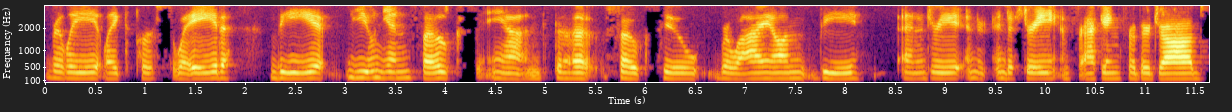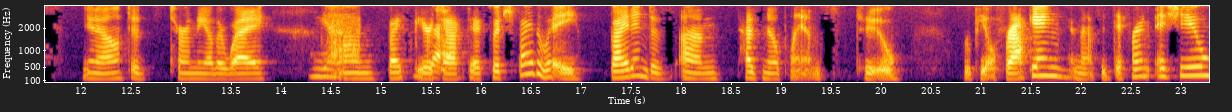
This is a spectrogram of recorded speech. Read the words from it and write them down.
really like persuade the union folks and the folks who rely on the energy in- industry and fracking for their jobs, you know, to turn the other way um, by scare Yeah. tactics. Which, by the way, Biden does um, has no plans to repeal fracking, and that's a different issue.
